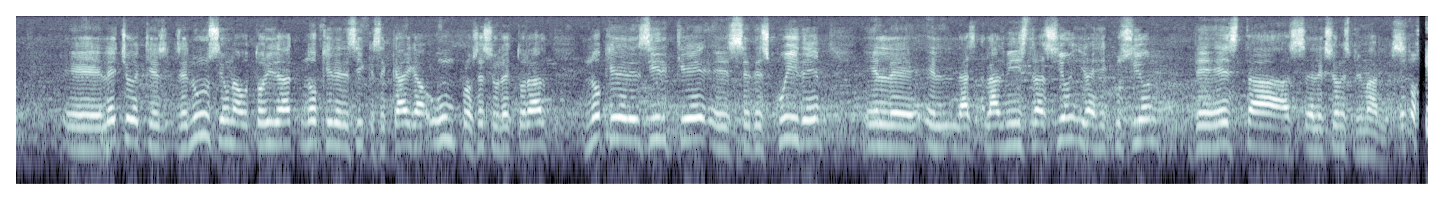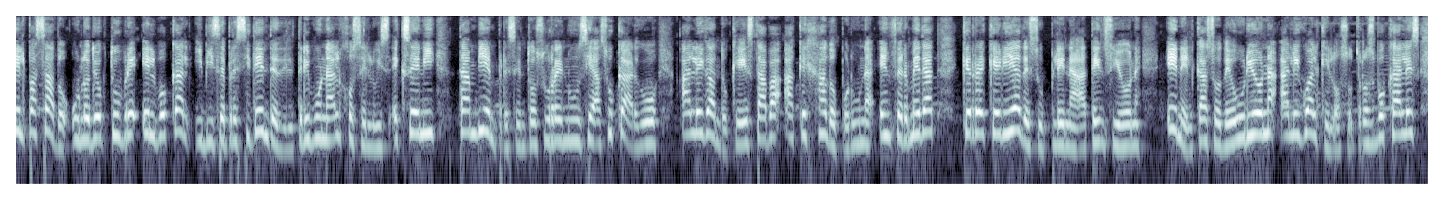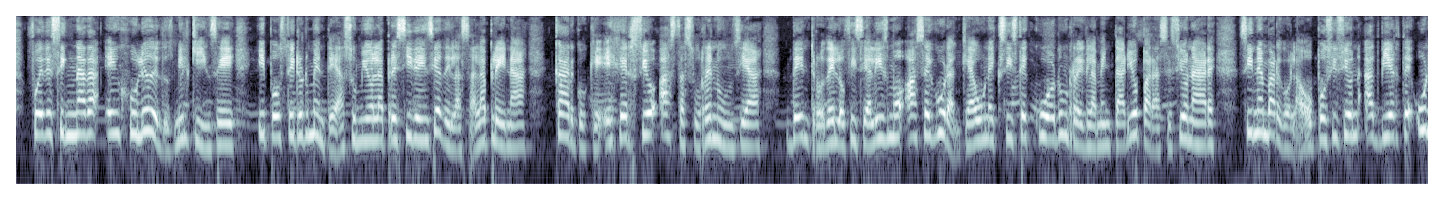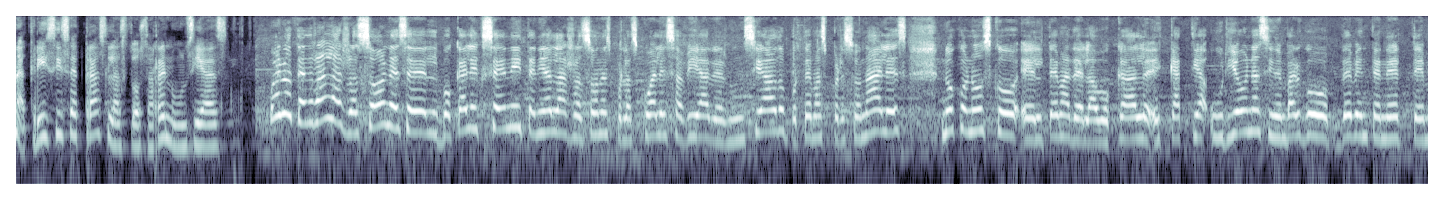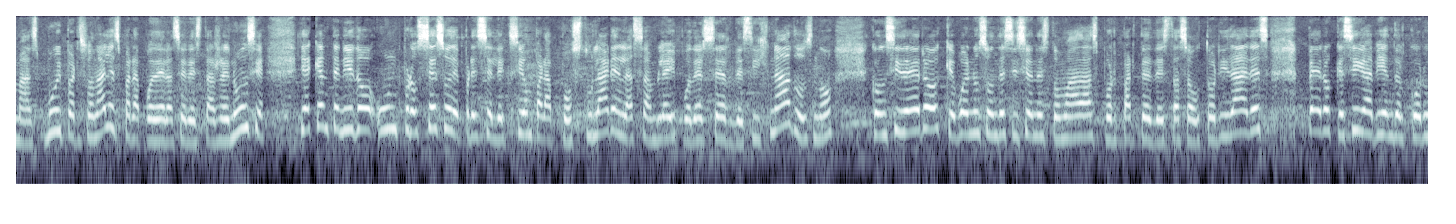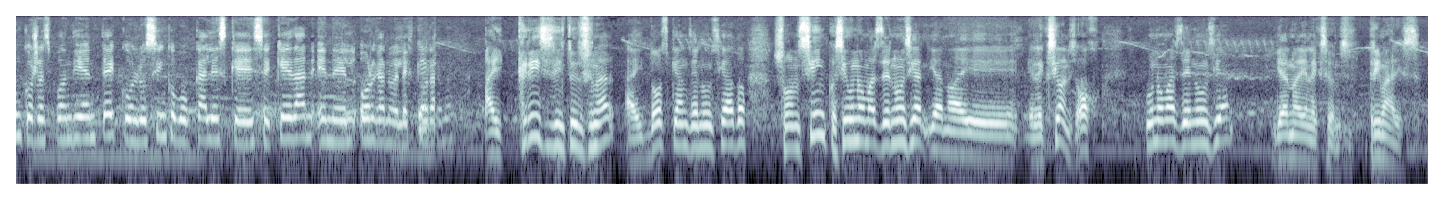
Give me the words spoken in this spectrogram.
eh, el hecho de que renuncie una autoridad no quiere decir que se caiga un proceso electoral, no quiere decir que eh, se descuide eh, la, administración y la ejecución de estas elecciones primarias. El pasado 1 de octubre, el vocal y vicepresidente del tribunal, José Luis Exeni, también presentó su renuncia a su cargo, alegando que estaba aquejado por una enfermedad que requería de su plena atención. En el caso de Uriona, al igual que los otros vocales, fue designada en julio del 2015 y posteriormente asumió la presidencia de la Sala Plena, cargo que ejerció hasta su renuncia. Dentro del oficialismo aseguran que aún existe quórum reglamentario para sesionar. Sin embargo, la oposición advierte una crisis tras las dos renuncias. Bueno, tendrán las razones. El vocal Exeni tenía las razones por las cuales había renunciado por temas personales. No conozco el tema de la vocal eh, Katia Uriona, sin embargo, deben tener temas muy personales para poder hacer esta renuncia, ya que han tenido un proceso de preselección para postular en la Asamblea y poder ser designados. ¿no? Considero que, bueno, son decisiones tomadas por parte de estas autoridades, pero que siga habiendo el quórum correspondiente con los cinco vocales que se quedan en el órgano electoral. Hay crisis institucional, hay dos que han denunciado, son cinco. Si uno más denuncia, ya no hay elecciones. Ojo, uno más denuncia, ya no hay elecciones primarias.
